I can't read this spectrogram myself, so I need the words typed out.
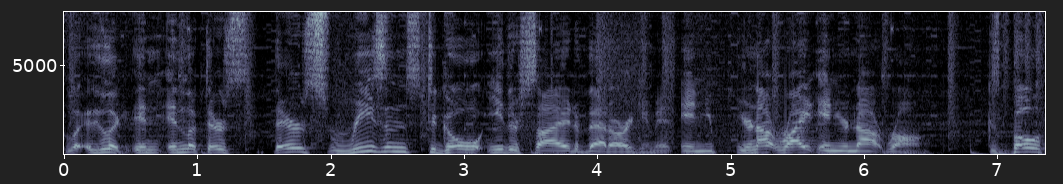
Look, look and, and, look, there's there's reasons to go either side of that argument, and you, you're not right and you're not wrong, because both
